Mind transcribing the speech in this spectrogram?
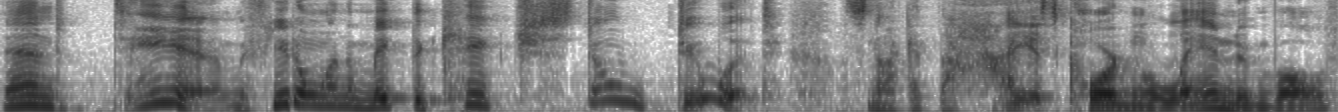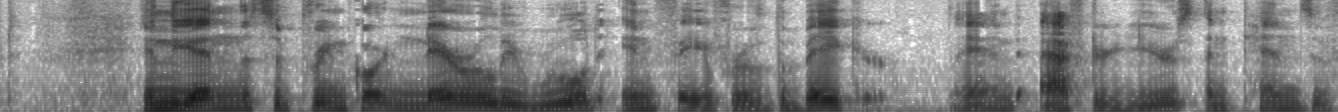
And damn, if you don't want to make the cake, just don't do it. Let's not get the highest court in the land involved. In the end, the Supreme Court narrowly ruled in favor of the baker, and after years and tens of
